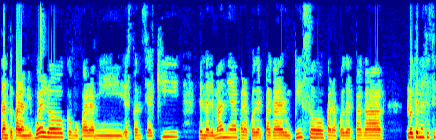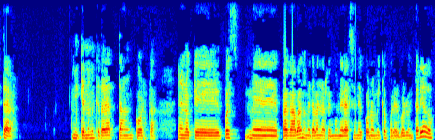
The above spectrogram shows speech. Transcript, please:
tanto para mi vuelo como para mi estancia aquí en Alemania, para poder pagar un piso, para poder pagar lo que necesitara y que no me quedara tan corta en lo que pues me pagaban o me daban la remuneración económica por el voluntariado.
